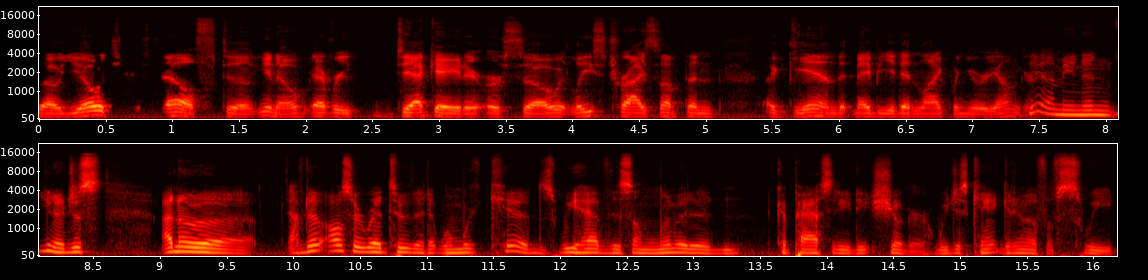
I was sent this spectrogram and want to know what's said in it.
So you owe it to yourself to, you know, every decade or so, at least try something again that maybe you didn't like when you were younger. Yeah, I mean, and you know, just I know uh, I've also read too that when we're kids, we have this unlimited capacity to eat sugar. We just can't get enough of sweet.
